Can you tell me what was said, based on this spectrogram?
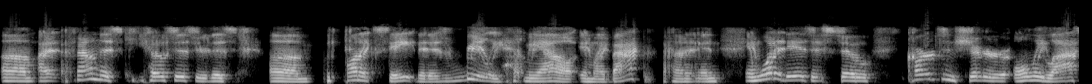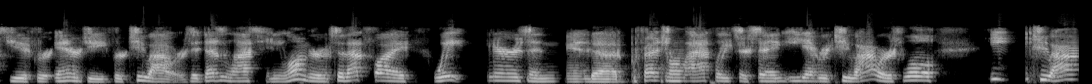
um, I found this ketosis or this, um, ketonic state that has really helped me out in my back And, and what it is, is so carbs and sugar only last you for energy for two hours. It doesn't last any longer. So that's why weight trainers and, and uh, professional athletes are saying eat every two hours. Well, eat two hours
